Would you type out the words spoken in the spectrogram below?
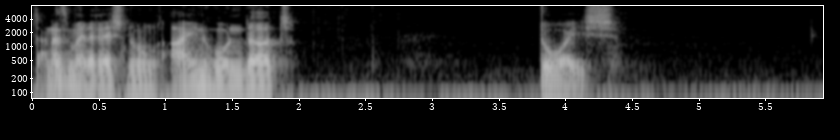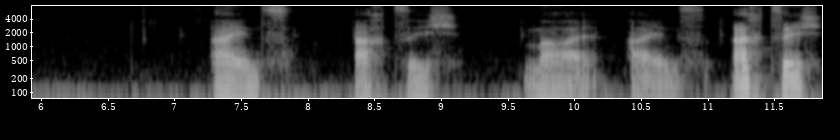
Dann ist meine Rechnung 100 durch 1,80 mal 1,80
